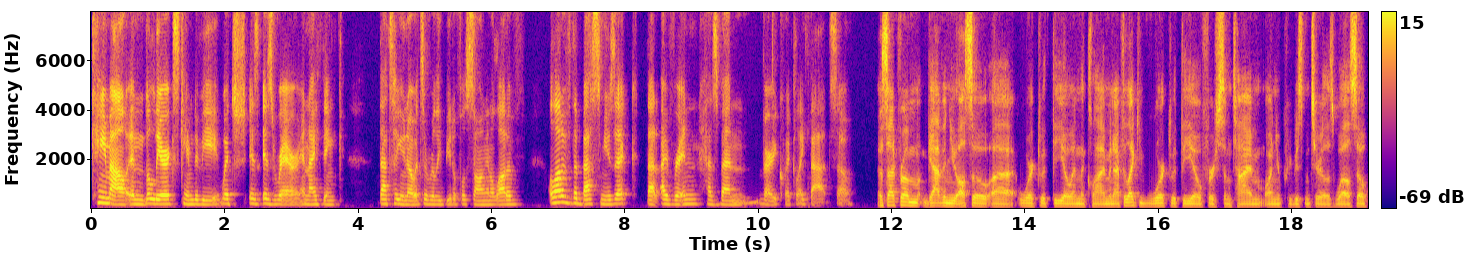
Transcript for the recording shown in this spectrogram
came out and the lyrics came to be which is is rare. And i think that's how you know it's a really beautiful song. And a lot of a lot of the best music that i've written has been very quick like that. So aside from gavin you also uh, worked with theo in the climb. And i feel like you've worked with theo for some time on your previous material as well. So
